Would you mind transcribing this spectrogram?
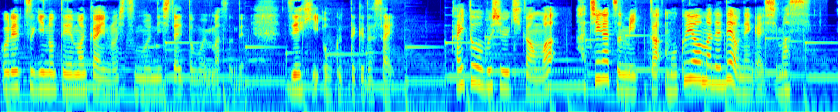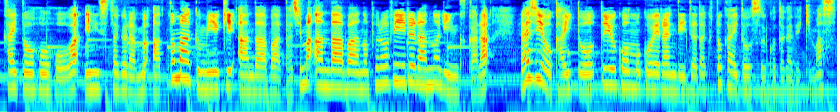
これ次のテーマ回の質問にしたいと思いますので、ぜひ送ってください。回答募集期間は8月3日木曜まででお願いします。回答方法はインスタグラムアットマークみゆきアンダーバー田島アンダーバーのプロフィール欄のリンクからラジオ回答という項目を選んでいただくと回答することができます。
